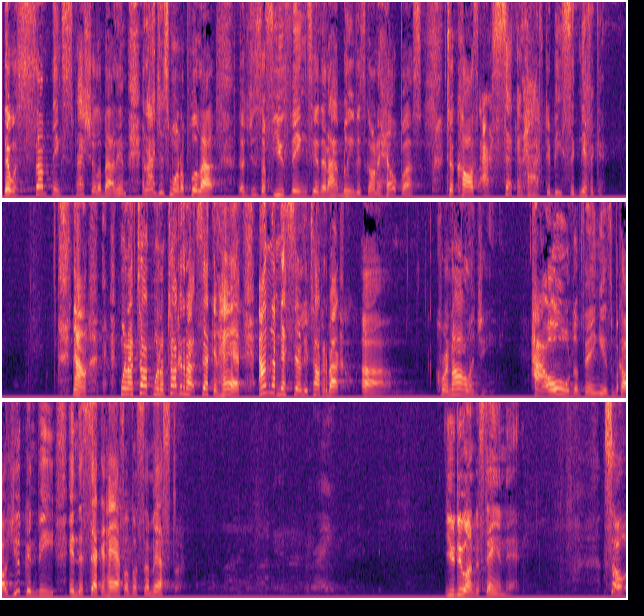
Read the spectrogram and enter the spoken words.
There was something special about him. And I just want to pull out uh, just a few things here that I believe is going to help us to cause our second half to be significant. Now, when I talk when I'm talking about second half, I'm not necessarily talking about uh, chronology, how old a thing is, because you can be in the second half of a semester. You do understand that. So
